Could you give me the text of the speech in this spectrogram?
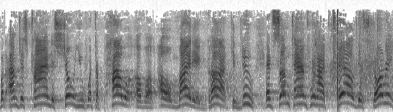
but I'm just trying to show you what the power of an Almighty God can do. And sometimes when I tell this story,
